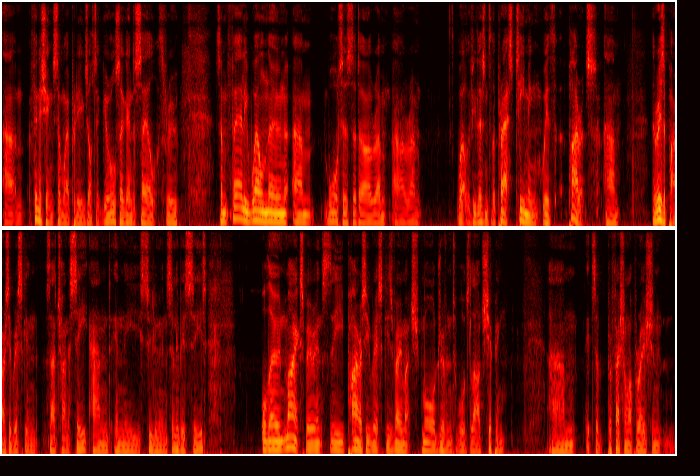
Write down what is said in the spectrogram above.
um, finishing somewhere pretty exotic. You're also going to sail through some fairly well-known um, waters that are um, are um, well, if you listen to the press, teeming with pirates. Um, there is a piracy risk in South China Sea and in the Sulu and Celebes seas. Although, in my experience, the piracy risk is very much more driven towards large shipping. Um, it's a professional operation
